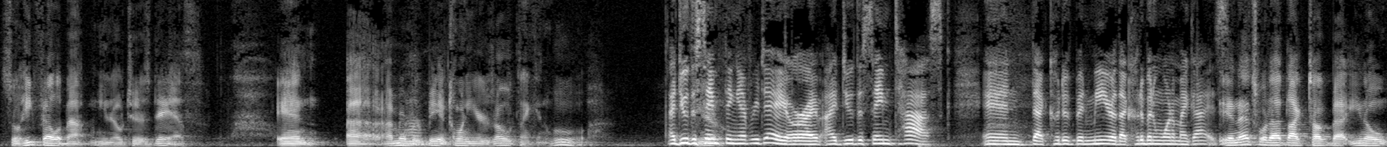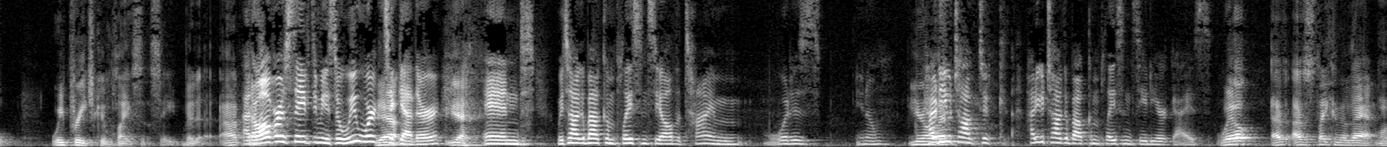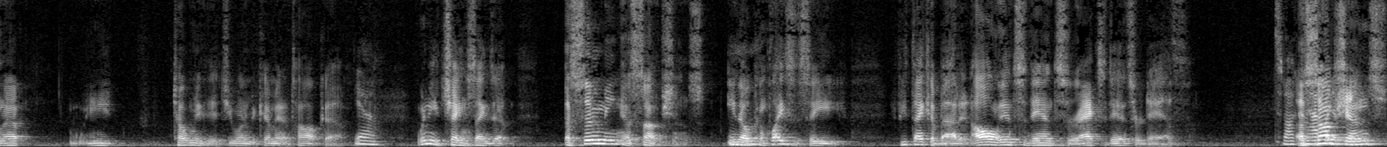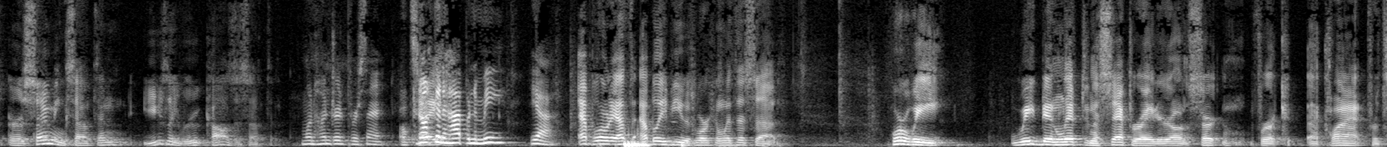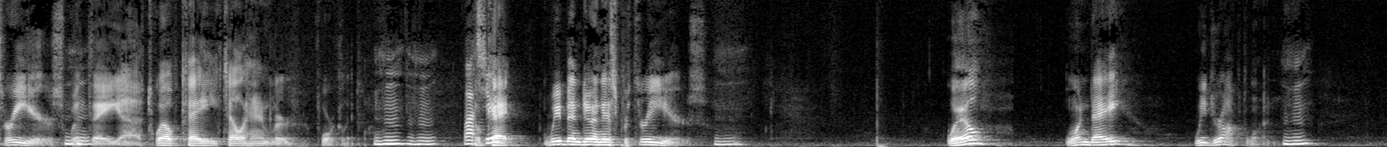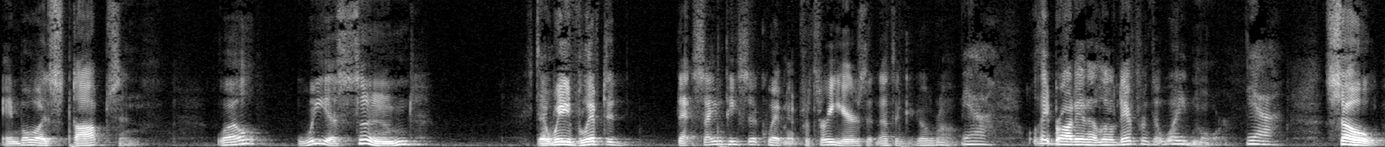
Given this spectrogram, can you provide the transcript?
So he fell about you know to his death. Wow. And uh, I remember being 20 years old, thinking, "Whoa." I do the same thing every day, or I, I do the same task, and that could have been me, or that could have been one of my guys. And that's what I'd like to talk about. You know, we preach complacency, but I, At all of our safety meetings, so we work Yeah. together, Yeah. and we talk about complacency all the time. What is, you know, You know, how do you talk to, how do you talk about complacency to your guys? Well, I, I was thinking of that when, I, when you told me that you wanted me to come in and talk. Uh, Yeah, we need to change things up. Assuming assumptions. You Mm-hmm. know, complacency, if you think about it, all incidents or accidents or death. It's not going to happen. Assumptions or assuming something usually root causes something. One hundred percent. It's not going to happen to me. Yeah. Apollonia, I, th- I believe you was working with us uh, where we we'd been lifting a separator on certain for a client for three years Mm-hmm. with a uh, 12k telehandler forklift. Last okay, year. Mm-hmm. we've been doing this for three years. Well, one day we dropped one, Mm-hmm. And boys stops and well, we assumed that we've lifted that same piece of equipment for three years that nothing could go wrong. Yeah. Well, they brought in a little different that weighed more. Yeah. So,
